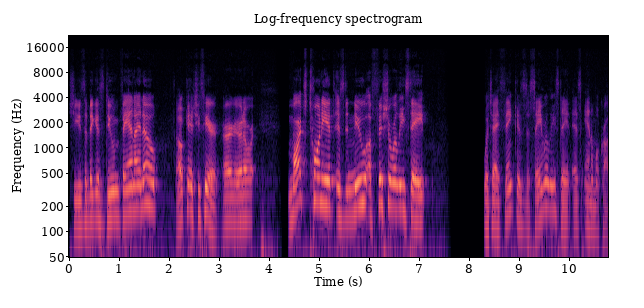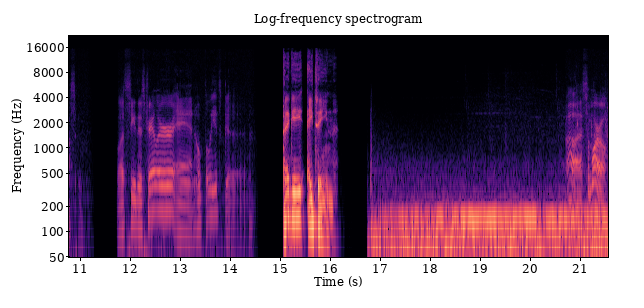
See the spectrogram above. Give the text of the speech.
She's the biggest Doom fan I know. Okay, she's here. Right, whatever. March 20th is the new official release date, which I think is the same release date as Animal Crossing. Let's see this trailer, and hopefully it's good. PEGI 18. Oh, that's tomorrow.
